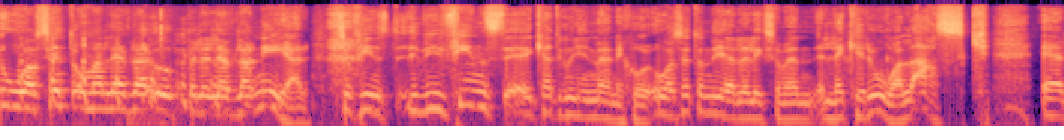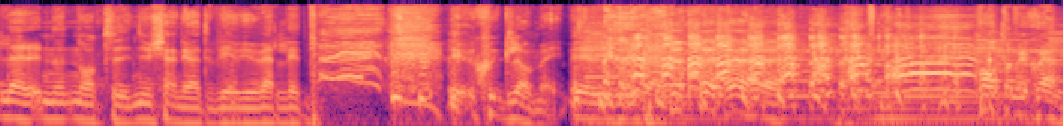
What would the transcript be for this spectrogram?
oavsett om man levlar upp eller levlar ner, så finns det, det finns eh, kategorin människor, oavsett om det gäller liksom en Läkerolask eller något, nu kände jag att det blev ju väldigt, glöm mig. Hatar mig själv.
